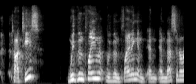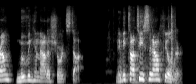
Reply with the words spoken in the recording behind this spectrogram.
Tatis, we've been playing, we've been planning and, and, and messing around, moving him out of shortstop. Maybe Tatis is an outfielder.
